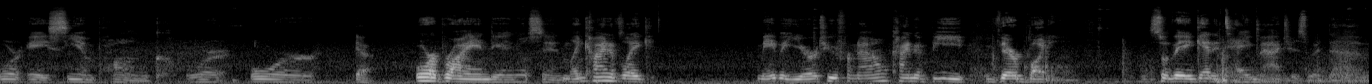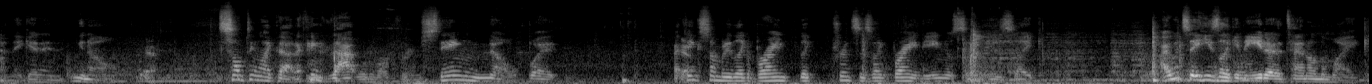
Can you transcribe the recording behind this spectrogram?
or a CM Punk or or Yeah. or Bryan Danielson, like Mhm. kind of like maybe a year or two from now, kind of be their buddy. So they get in tag matches with them and they get in, you know, Yeah. something like that. I think that would work for him. Sting, no, but I Yeah. think somebody like a Brian, like for instance, like Bryan Danielson is like, I would say he's like an eight out of ten on the mic,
